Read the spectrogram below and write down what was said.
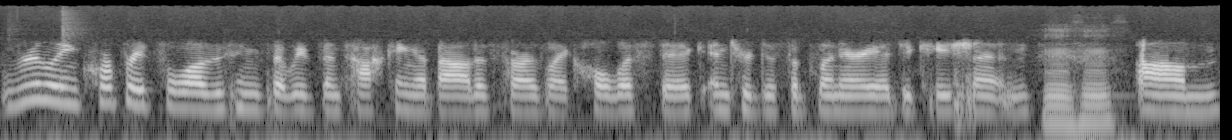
really incorporates a lot of the things that we've been talking about as far as like holistic, interdisciplinary education. Mm-hmm. Um,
